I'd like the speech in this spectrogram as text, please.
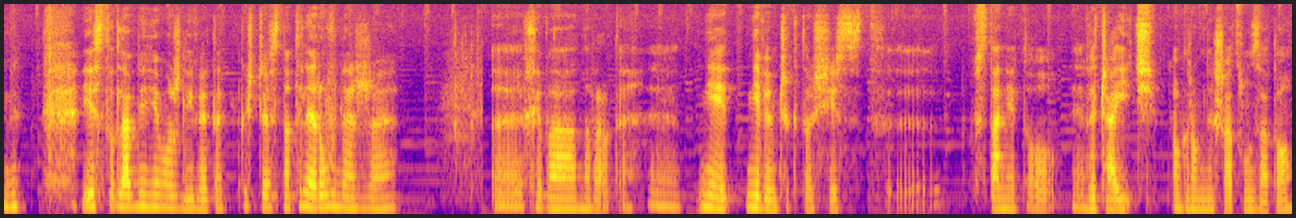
Jest to dla mnie niemożliwe. Tak jakoś to jest na tyle równe, że e, chyba naprawdę e, nie, nie wiem, czy ktoś jest w stanie to wyczaić. Ogromny szacun za to,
